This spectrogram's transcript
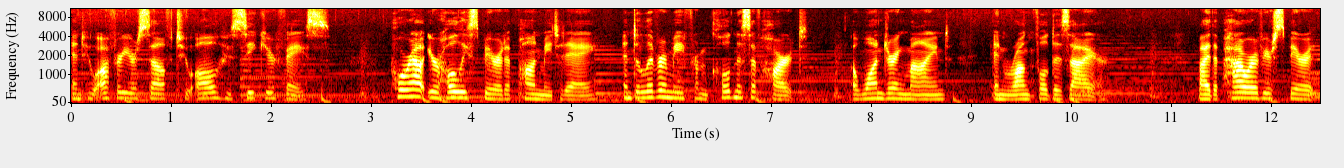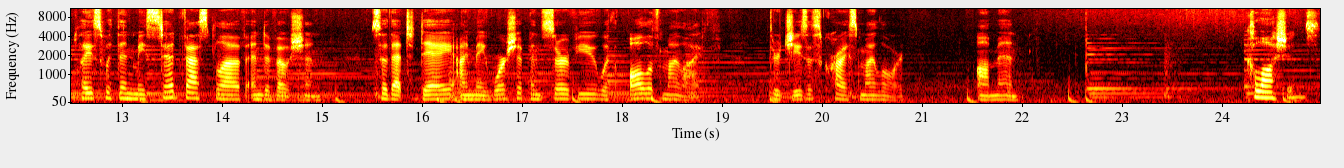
and who offer yourself to all who seek your face, pour out your Holy Spirit upon me today and deliver me from coldness of heart, a wandering mind, and wrongful desire. By the power of your Spirit, place within me steadfast love and devotion, so that today I may worship and serve you with all of my life. Through Jesus Christ my Lord. Amen. Colossians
